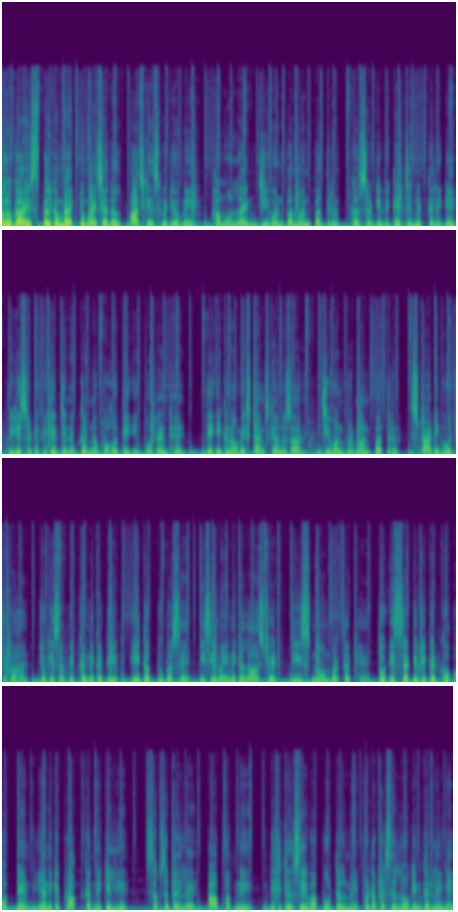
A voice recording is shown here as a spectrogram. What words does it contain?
Hello guys welcome back to my channel आज के इस वीडियो में हम ऑनलाइन जीवन प्रमाण पत्र का सर्टिफिकेट जनरेट करेंगे। तो ये सर्टिफिकेट जनरेट करना बहुत ही इम्पोर्टेंट है। द इकोनॉमिक्स टाइम्स के अनुसार जीवन प्रमाण पत्र स्टार्टिंग हो चुका है, जो कि सबमिट करने का डेट 1 अक्टूबर से इसी महीने का लास्ट डेट 30 नवंबर तक है। तो इस सर्टिफिकेट को ऑप्टेन यानी कि प्राप्त करने के लिए सबसे पहले आप अपने डिजिटल सेवा पोर्टल में फटाफट से लॉगिन कर लेंगे।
